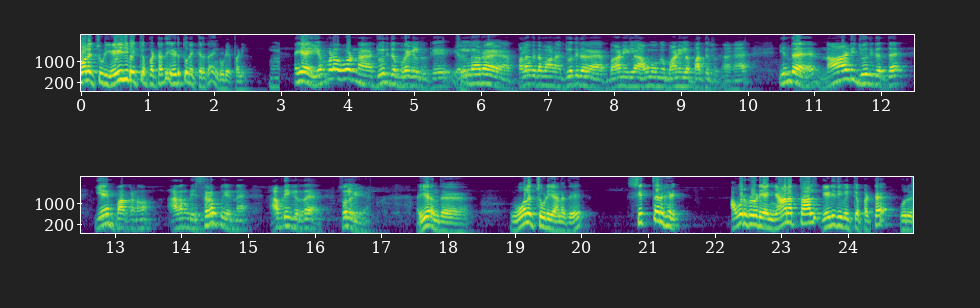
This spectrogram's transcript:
ஓலைச்சுடி எழுதி வைக்கப்பட்டதை எடுத்துரைக்கிறது தான் எங்களுடைய பணி. ஐயா எவ்வளவோ ந- ஜோதிட முறைகள் இருக்குது எல்லாரும் பலவிதமான ஜோதிட பாணியில் அவங்கவுங்க பாணியில் பார்த்துட்டு இருக்காங்க இந்த நாடி ஜோதிடத்தை ஏன் பார்க்கணும்? அதனுடைய சிறப்பு என்ன? அப்படிங்கிறத சொல்லுங்க ஐயா. ஐயா அந்த ஓலைச்சுவடியானது சித்தர்கள் அவர்களுடைய ஞானத்தால் எழுதி வைக்கப்பட்ட ஒரு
